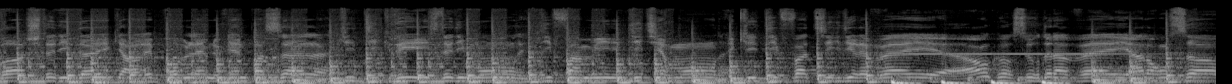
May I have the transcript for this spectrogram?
proche te dit deuil Car les problèmes ne viennent pas seuls Qui dit crise te dit monde, et dit famille, dit tiers-monde, et qui dit fatigue dit réveil, encore sur de la veille, alors on sort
